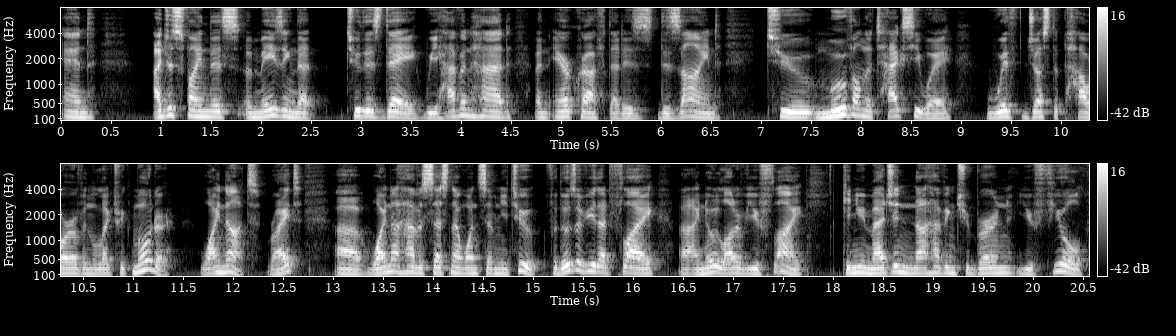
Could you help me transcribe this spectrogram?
And I just find this amazing that to this day, we haven't had an aircraft that is designed to move on the taxiway with just the power of an electric motor why not, right? Uh, why not have a Cessna 172? For those of you that fly, uh, I know a lot of you fly, can you imagine not having to burn your fuel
